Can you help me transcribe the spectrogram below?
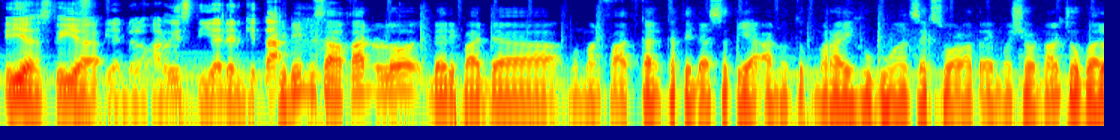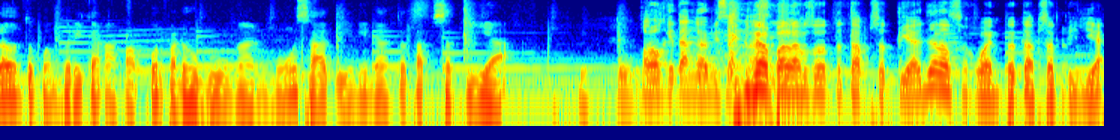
iya setia Setia dalam arti setia dan kita Jadi misalkan lo daripada memanfaatkan ketidaksetiaan untuk meraih hubungan seksual atau emosional, cobalah untuk memberikan apa pun pada hubunganmu saat ini dan tetap setia. Gitu. kalau kita nggak bisa kenapa ngasih langsung tetap setia aja langsung main tetap setia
